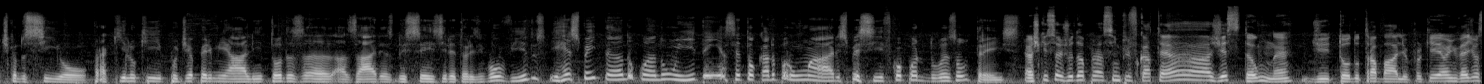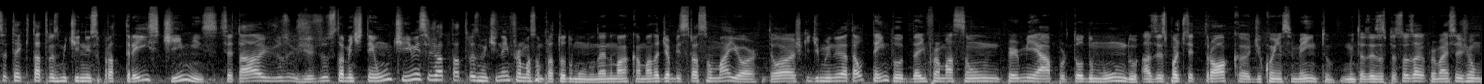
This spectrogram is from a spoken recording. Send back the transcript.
ótica do CEO para aquilo que podia permear ali todas as áreas dos seis diretores envolvidos e respeitando quando um item ia ser tocado por uma área específica ou por duas ou três. Eu acho que isso ajuda pra simplificar até a gestão, né, de todo o trabalho, porque ao invés de você ter que estar transmitindo isso pra três times, você tá ju- justamente tem um time e você já tá transmitindo a informação pra todo mundo, né, numa camada de abstração maior. Então eu acho que diminui até o tempo da informação permear por todo mundo. Às vezes pode ter troca de conhecimento. Muitas vezes as pessoas, por mais que estejam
